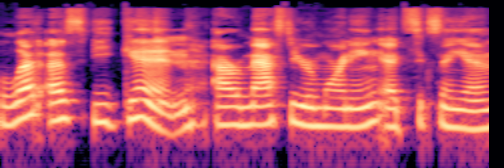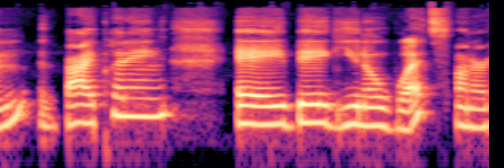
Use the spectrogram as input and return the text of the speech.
Let us begin our Master Your Morning at 6 a.m. by putting a big you know what on our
